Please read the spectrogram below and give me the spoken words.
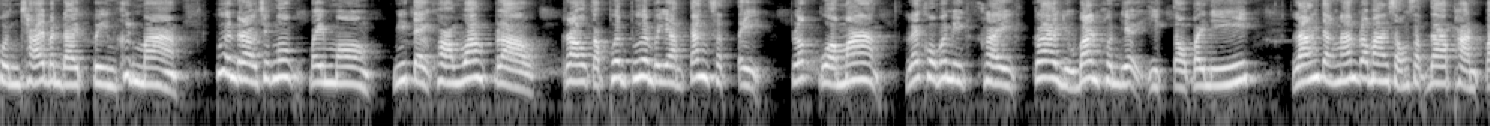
คนใช้บันไดปีนขึ้นมา เพื่อนเราชะโงกไปมอง มีแต่ความว่างเปล่า เรากับเพื่อนๆพยายามตั้งสติ เพราะกลัวมาก และคงไม่มีใครกล้าอยู่บ้านคนเดียวอีกต่อไปนี้ หลังจากนั้นประมาณสองสัปดาห์ผ่านไป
